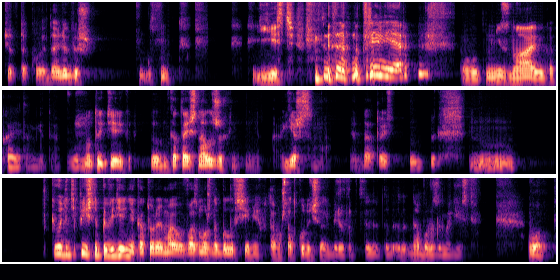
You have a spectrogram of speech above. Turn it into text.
что-то такое, да, любишь есть. Да, например. Вот, не знаю, какая там это. Вот, ну, ты теперь катаешься на лыжах, ешь сама. Да, то есть какое-то типичное поведение, которое, возможно, было в семьях, потому что откуда человек берет этот набор взаимодействий. Вот.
